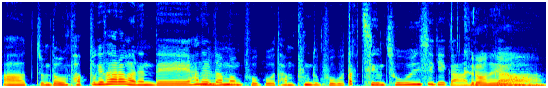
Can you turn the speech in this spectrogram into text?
아, 좀 너무 바쁘게 살아가는데 하늘도 음. 한번 보고 단풍도 보고 딱 지금 좋은 시기가 아닐까. 그러네요.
